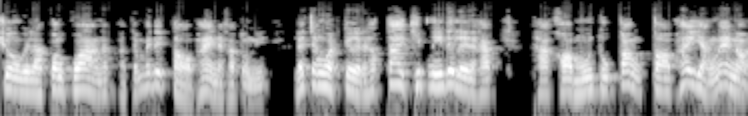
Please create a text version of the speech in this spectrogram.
ช่วงเวลากว้างๆนะอาจจะไม่ได้ตอบให้นะครับตรงนี้ และจังหวัดเกิดนะครับใต้คลิปนี้ได้เลยนะครับ ถ้าข้อมูลถูกต้องตอบให้อย่างแน่นอน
